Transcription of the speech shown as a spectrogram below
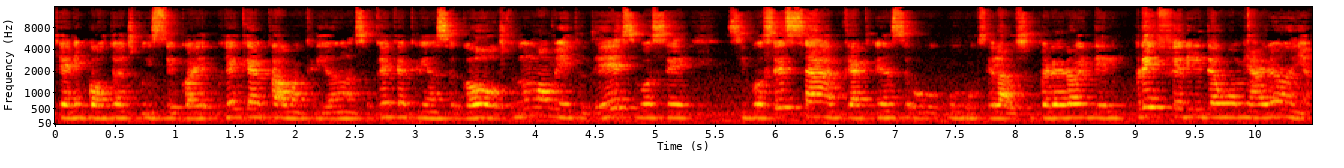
que era importante conhecer é, o que é que acalma a criança, o que é que a criança gosta. Num momento desse, você, se você sabe que a criança, o, o sei lá, o super-herói dele preferido é o Homem-Aranha,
